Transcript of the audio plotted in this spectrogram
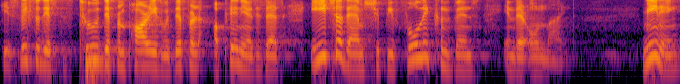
He speaks to these two different parties with different opinions. He says, each of them should be fully convinced in their own mind. Meaning,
